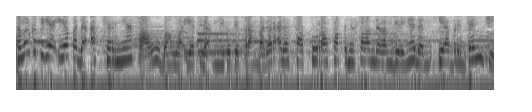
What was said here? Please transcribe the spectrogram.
Namun ketika ia pada akhirnya tahu bahwa ia tidak mengikuti perang Badar, ada satu rasa penyesalan dalam dirinya dan ia berjanji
